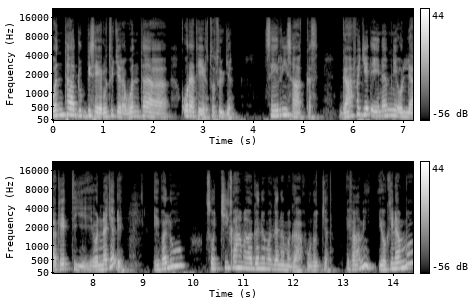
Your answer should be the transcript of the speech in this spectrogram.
Wanta dubbiseerutu jira. Wanta qorateerutu jira. Seerri isaa akkas. Gaafa jedhee namni ollaakeetti onna jedhe ebaluu sochii qaamaa ganama ganama gaafuun hojjeta. Ifaami yookiin ammoo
